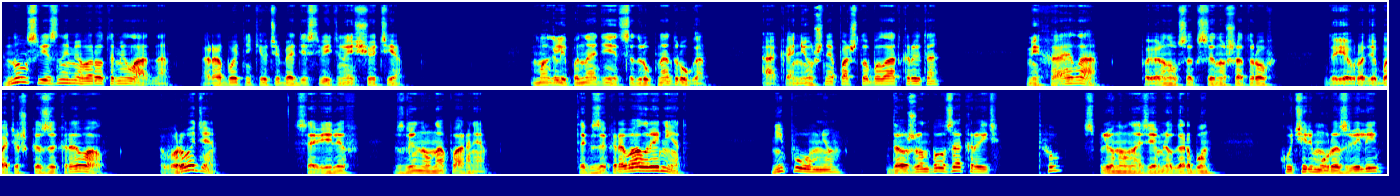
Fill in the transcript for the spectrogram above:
Ну, с въездными воротами ладно. Работники у тебя действительно еще те. Могли понадеяться друг на друга. А конюшня по что была открыта? Михайла, — повернулся к сыну Шатров, — да я вроде батюшка закрывал. Вроде? Савельев взглянул на парня. Так закрывал или нет? Не помню. должен был закрыть. Тьфу, сплюнул на землю горбун. Кучерьму развели,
